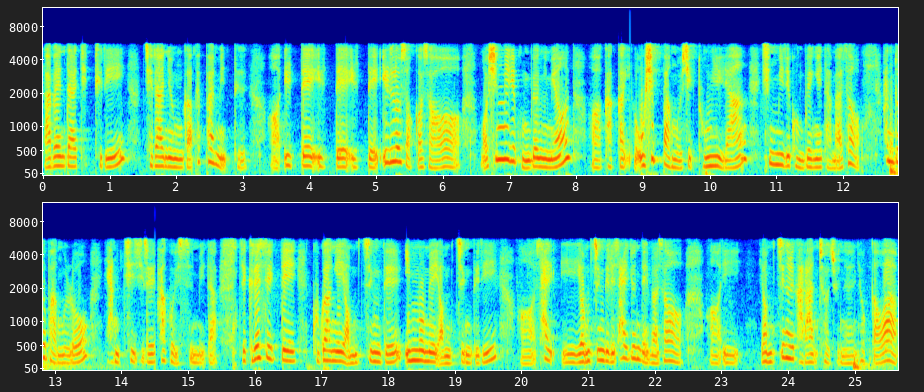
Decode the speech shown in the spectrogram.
라벤더 티트리, 제라늄과 페퍼민트 어, 1대 1대 1대 1로 섞어서 뭐 10ml 공병이면 어, 각각 50방울씩 동일량 10ml 공병에 담아서 한두 방울로 양치질을 하고 있습니다. 이제 그랬을 때 구강의 염증들, 잇몸의 염증들이 어, 살, 이 염증들이 살균되면서 어, 이 염증을 가라앉혀주는 효과와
